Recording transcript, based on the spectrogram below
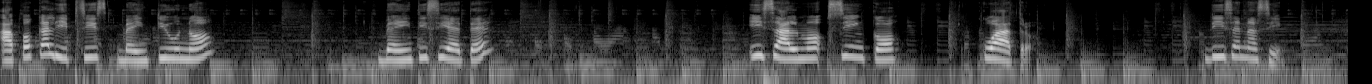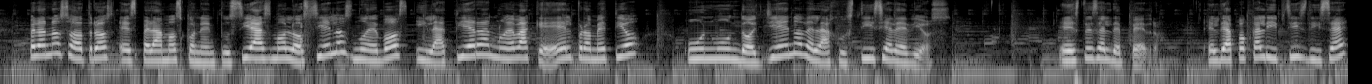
Apocalipsis 21, 27 y Salmo 5, 4. Dicen así. Pero nosotros esperamos con entusiasmo los cielos nuevos y la tierra nueva que Él prometió, un mundo lleno de la justicia de Dios. Este es el de Pedro. El de Apocalipsis dice,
